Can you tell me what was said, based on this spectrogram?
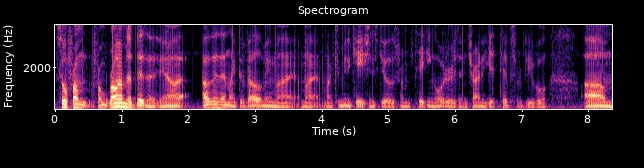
so from from growing up in the business, you know, other than like developing my my my communication skills from taking orders and trying to get tips from people, um,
